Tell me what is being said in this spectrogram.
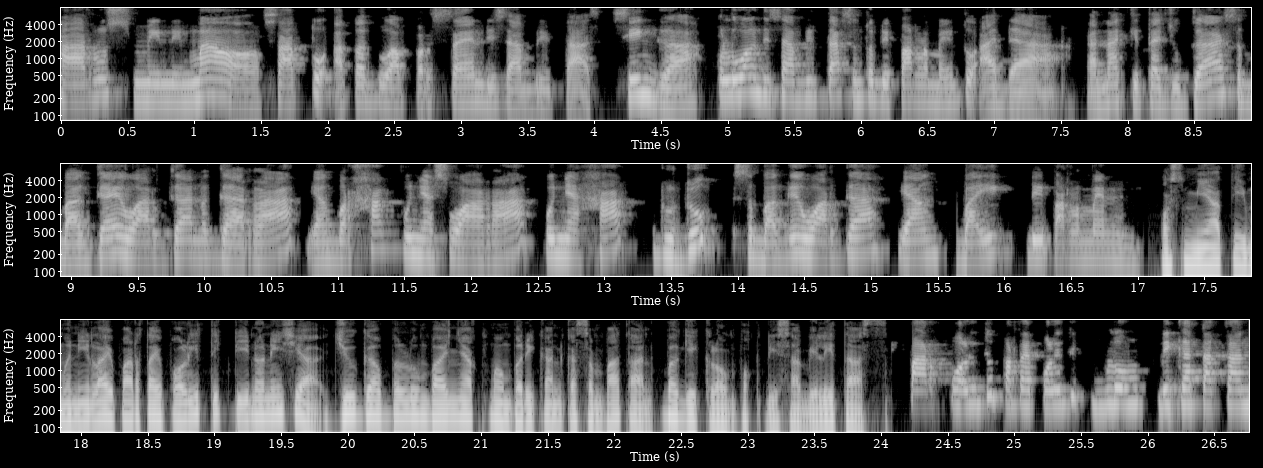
harus minimal satu atau dua persen disabilitas. Sehingga peluang disabilitas untuk di parlemen itu ada. Karena kita juga sebagai warga negara yang berhak punya suara punya hak duduk sebagai warga yang baik di parlemen. Osmiati menilai partai politik di Indonesia juga belum banyak memberikan kesempatan bagi kelompok disabilitas. Parpol itu partai politik belum dikatakan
